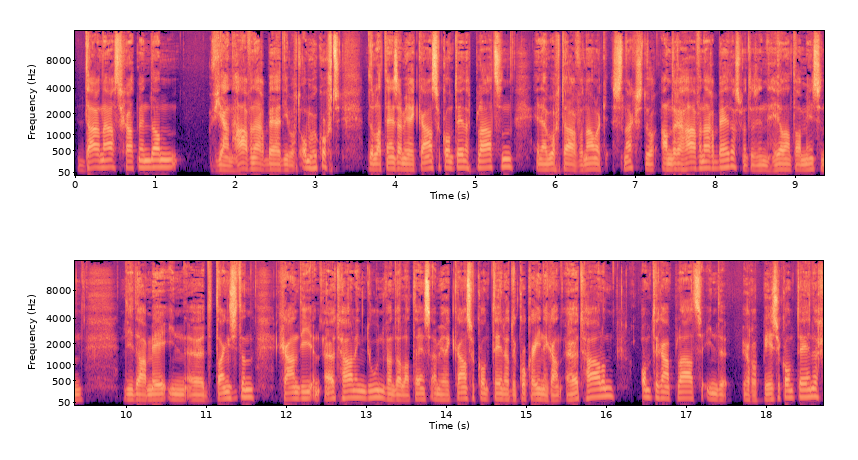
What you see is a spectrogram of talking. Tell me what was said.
Daarnaast gaat men dan via een havenarbeider die wordt omgekocht, de Latijns-Amerikaanse container plaatsen. En dan wordt daar voornamelijk s'nachts door andere havenarbeiders, want er zijn een heel aantal mensen die daarmee in eh, de tang zitten, gaan die een uithaling doen van de Latijns-Amerikaanse container, de cocaïne gaan uithalen, om te gaan plaatsen in de Europese container,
